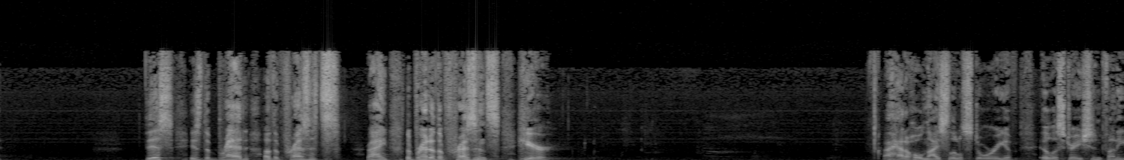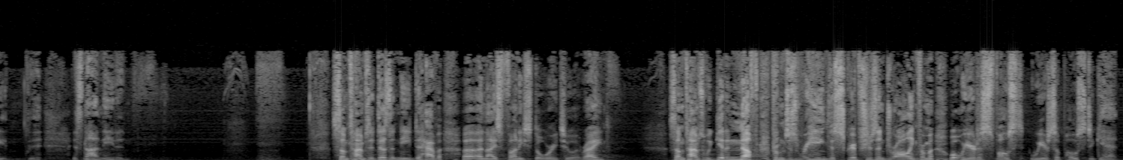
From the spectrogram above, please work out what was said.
This is the bread of the presence, right? The bread of the presence here. I had a whole nice little story of illustration, funny. It's not needed. Sometimes it doesn't need to have a, a, a nice, funny story to it, right? Sometimes we get enough from just reading the scriptures and drawing from what we are supposed, we are supposed to get.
